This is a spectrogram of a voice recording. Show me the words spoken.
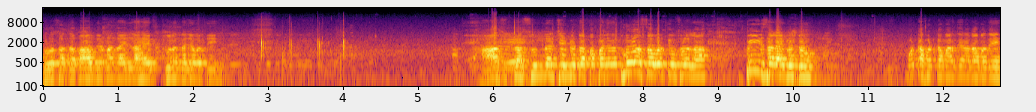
थोडासा दबाव निर्माण झालेला आहे गोलंदाजावरती हा सुद्धा सुंदर चेंडू टप्पा पडलेला थोडासा वरती उचलला. बीट झालाय गुड्डू. मोठा फटका मारते नादामध्ये.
